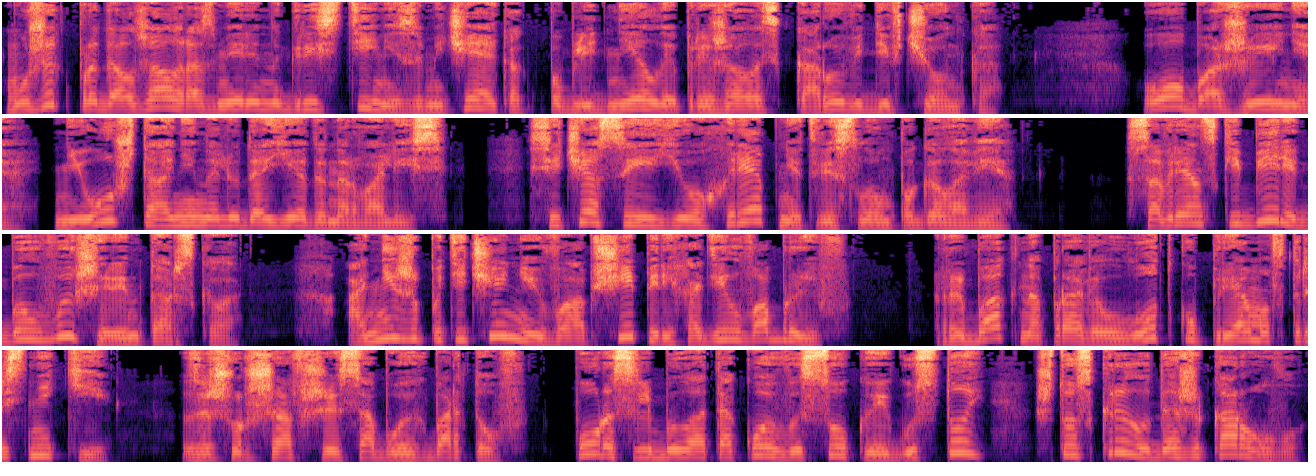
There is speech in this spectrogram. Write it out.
мужик продолжал размеренно грести не замечая как побледнела и прижалась к корове девчонка. О божиня неужто они на людоеда нарвались? Сейчас и ее хряпнет веслом по голове саврянский берег был выше рентарского а ниже по течению вообще переходил в обрыв. Рыбак направил лодку прямо в тростники зашуршавшие с обоих бортов. Поросль была такой высокой и густой что скрыла даже корову.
